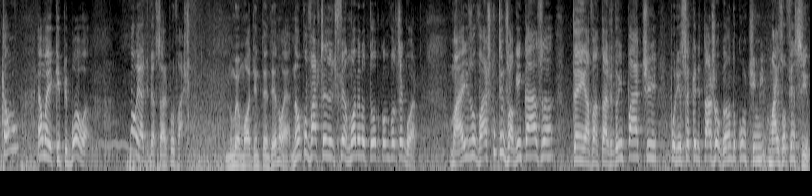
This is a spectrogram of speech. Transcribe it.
Então, é uma equipe boa, não é adversário para o Vasco. No meu modo de entender, não é. Não que o Vasco seja de fenômeno todo como você gosta. Mas o Vasco tem, joga em casa, tem a vantagem do empate, por isso é que ele está jogando com um time mais ofensivo.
